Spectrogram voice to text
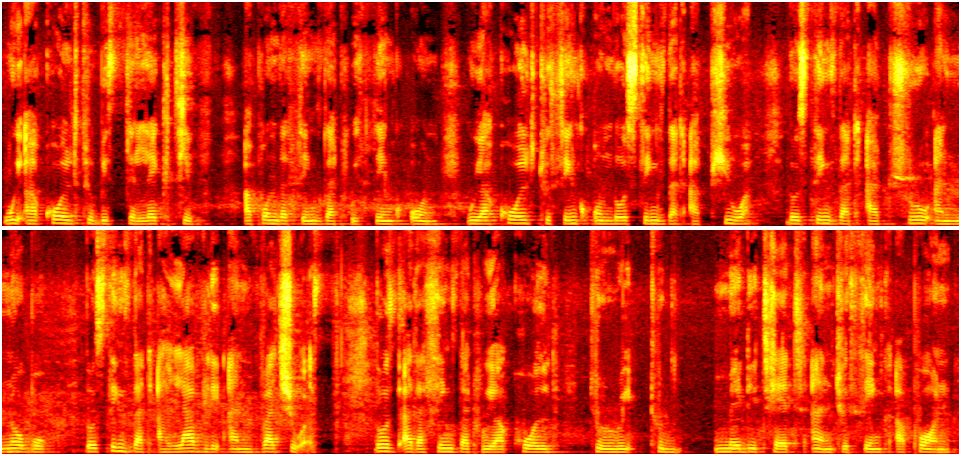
We are called to be selective upon the things that we think on. We are called to think on those things that are pure, those things that are true and noble, those things that are lovely and virtuous. Those are the things that we are called to re- to meditate and to think upon.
